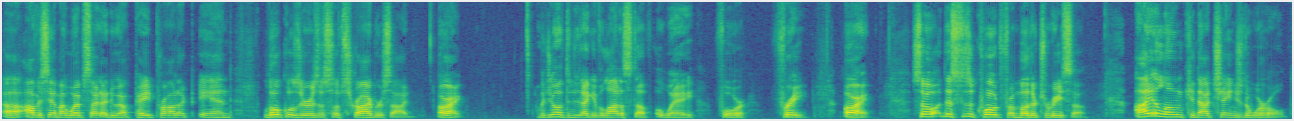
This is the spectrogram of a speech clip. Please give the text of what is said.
Uh, obviously, on my website, I do have paid product, and locals there is a subscriber side. All right, but you don't have to do that. I give a lot of stuff away for free. All right. So this is a quote from Mother Teresa. I alone cannot change the world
